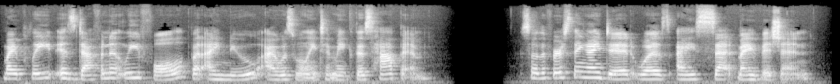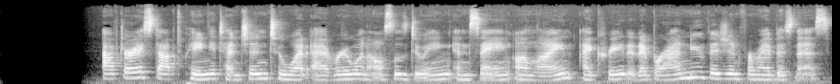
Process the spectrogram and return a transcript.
My plate is definitely full, but I knew I was willing to make this happen. So, the first thing I did was I set my vision. After I stopped paying attention to what everyone else was doing and saying online, I created a brand new vision for my business.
